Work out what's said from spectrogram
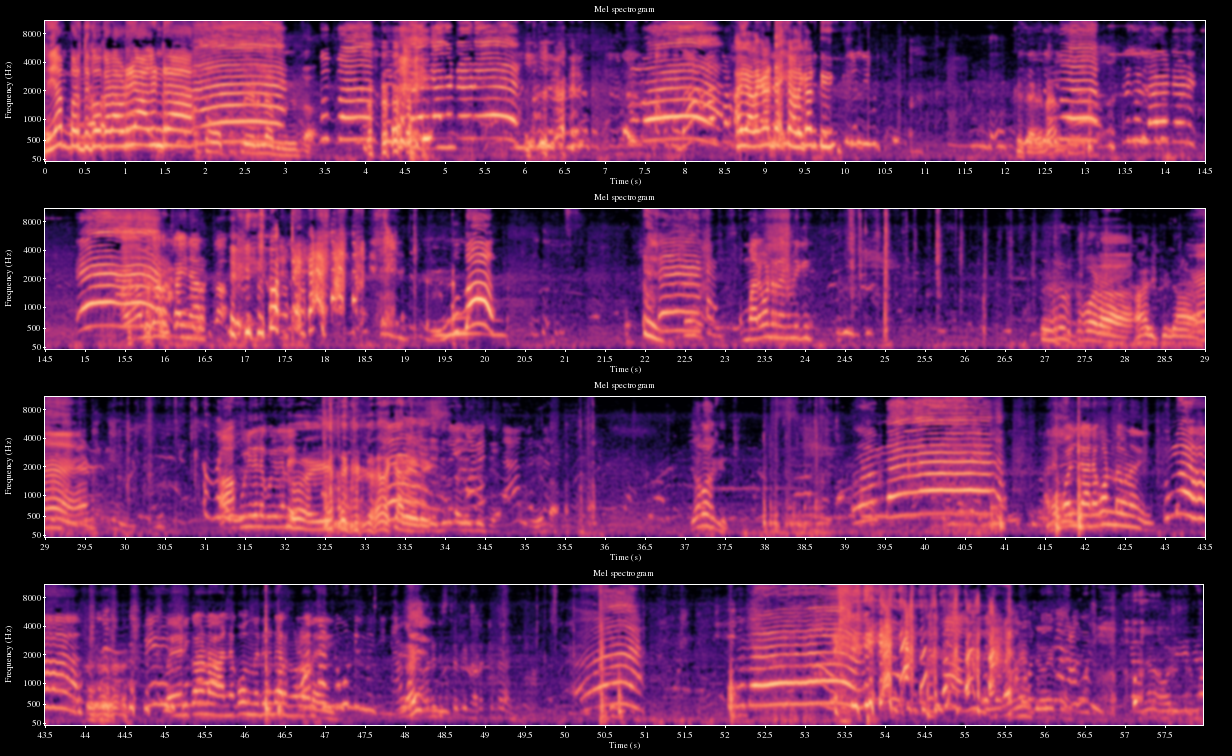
നീ അപ്പുറത്തേക്ക് നോക്കടാ അവിടെ ഒരാളുണ്ടാ അയാളെ കണ്ട അയാളെ കണ്ട്. ഉമ്മാനെ കൊണ്ടുവരണേ വിളിക്ക്. കൊല്ലാനെ കൊണ്ടുപോണത് പേടിക്കാണ്ട അന്നെ കൊന്നിട്ട് ഇറങ്ങുള്ളൂ അവിടെ. കേൾക്കുന്നത് ഉമ്മാനെ പേടി-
